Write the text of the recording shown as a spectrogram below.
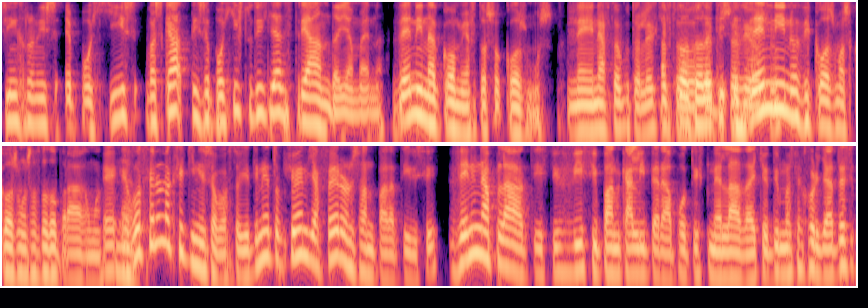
σύγχρονης εποχής, βασικά της εποχής του 2030 για μένα. Δεν είναι ακόμη αυτός ο κόσμος. Ναι, είναι αυτό που το λες και Αυτό στο, το στο λέω ότι επεισόδιο δεν σου. είναι ο δικός μας κόσμος αυτό το πράγμα. Ε, Ναι. Εγώ θέλω να ξεκινήσω από αυτό γιατί είναι το πιο ενδιαφέρον σαν παρατήρηση. Δεν είναι απλά ότι στη Δύση πάνε καλύτερα από ότι στην Ελλάδα και ότι είμαστε χωριάτες.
